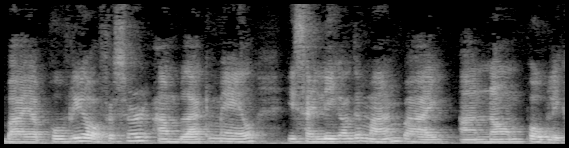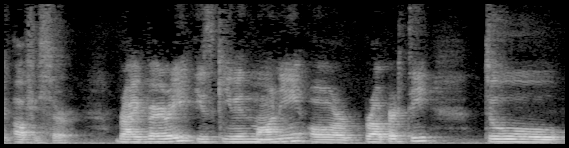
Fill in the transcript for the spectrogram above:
by a public officer and blackmail is a legal demand by a non-public officer. Bribery is giving money or property to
